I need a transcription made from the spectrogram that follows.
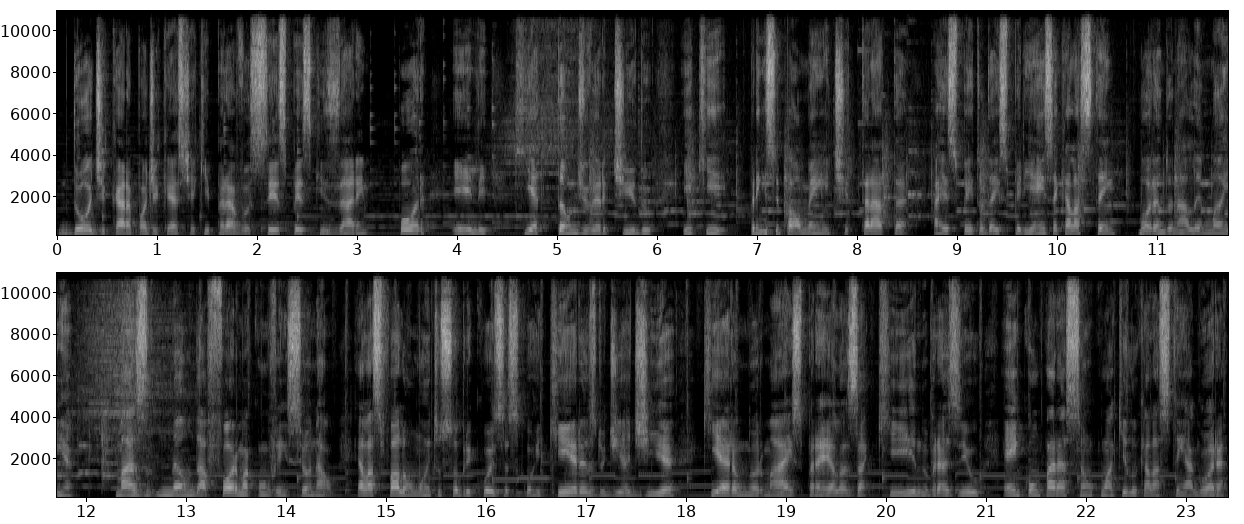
do De Cara Podcast aqui para vocês pesquisarem por ele, que é tão divertido e que principalmente trata a respeito da experiência que elas têm morando na Alemanha mas não da forma convencional. Elas falam muito sobre coisas corriqueiras do dia a dia que eram normais para elas aqui no Brasil em comparação com aquilo que elas têm agora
